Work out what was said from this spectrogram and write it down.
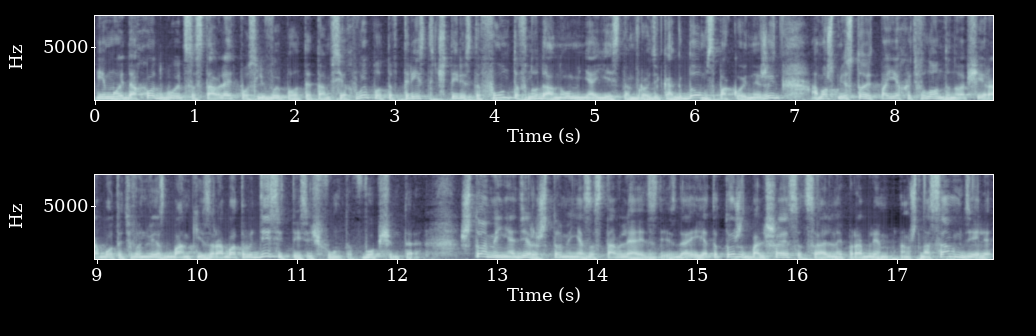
и мой доход будет составлять после выплаты там всех выплатов 300-400 фунтов, ну да, но у меня есть там вроде как дом, спокойная жизнь, а может мне стоит поехать в Лондон вообще и работать в инвестбанке и зарабатывать 10 тысяч фунтов, в общем-то. Что меня держит, что меня заставляет здесь, да? И это тоже большая социальная проблема, потому что на самом деле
